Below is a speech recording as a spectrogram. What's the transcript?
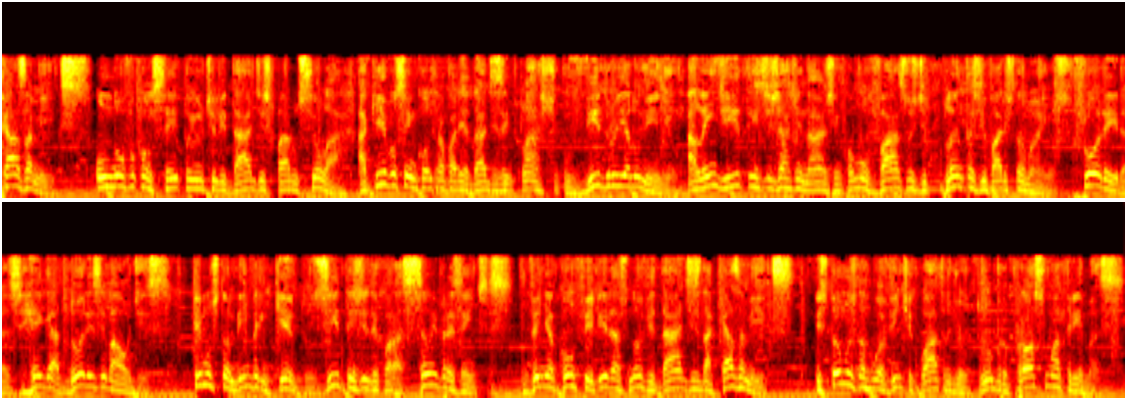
Casa Mix, um novo conceito em utilidades para o seu lar. Aqui você encontra variedades em plástico, vidro e alumínio, além de itens de jardinagem como vasos de plantas de vários tamanhos, floreiras, regadores e baldes. Temos também brinquedos, itens de decoração e presentes. Venha conferir as novidades da Casa Mix. Estamos na rua 24 de outubro, próximo a Trimas.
